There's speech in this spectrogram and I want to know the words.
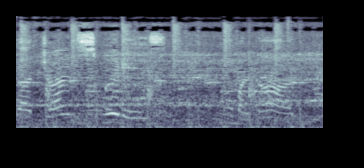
that giant squid is. Oh my god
